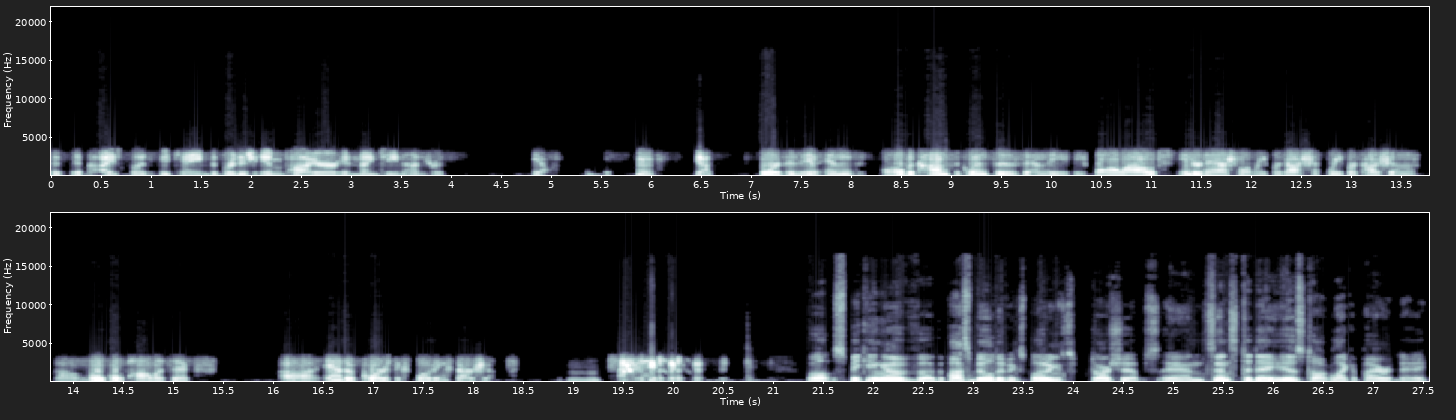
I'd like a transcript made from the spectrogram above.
If, if Iceland became the British Empire in 1900. Yeah. Hmm. Yeah. Sort and all the consequences and the, the fallout, international repercussion, repercussions, uh, local politics, uh, and of course exploding starships. Mm-hmm. Well, speaking of uh, the possibility of exploding starships, and since today is Talk Like a Pirate Day,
